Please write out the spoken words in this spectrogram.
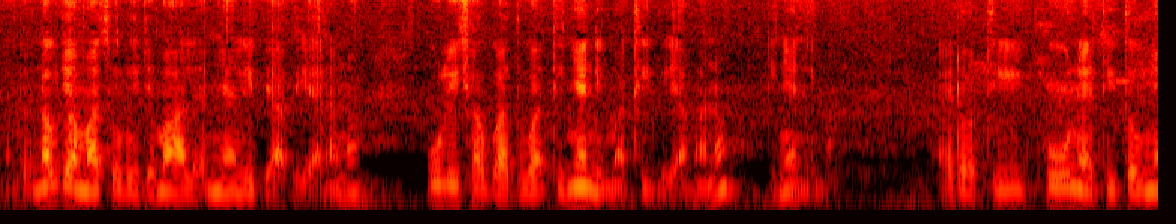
အဲ့တော့နောက်ကြမှာဆိုလို့ကျမကလည်းအမြန်လေးပြပေးရတာနော်ကိုလေး6ကသူကဒီညက်နေမှာထိပေးရမှာနော်ဒီညက်နေမှာ အဲ့တော့ဒီ6နဲ့ဒီ3ည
